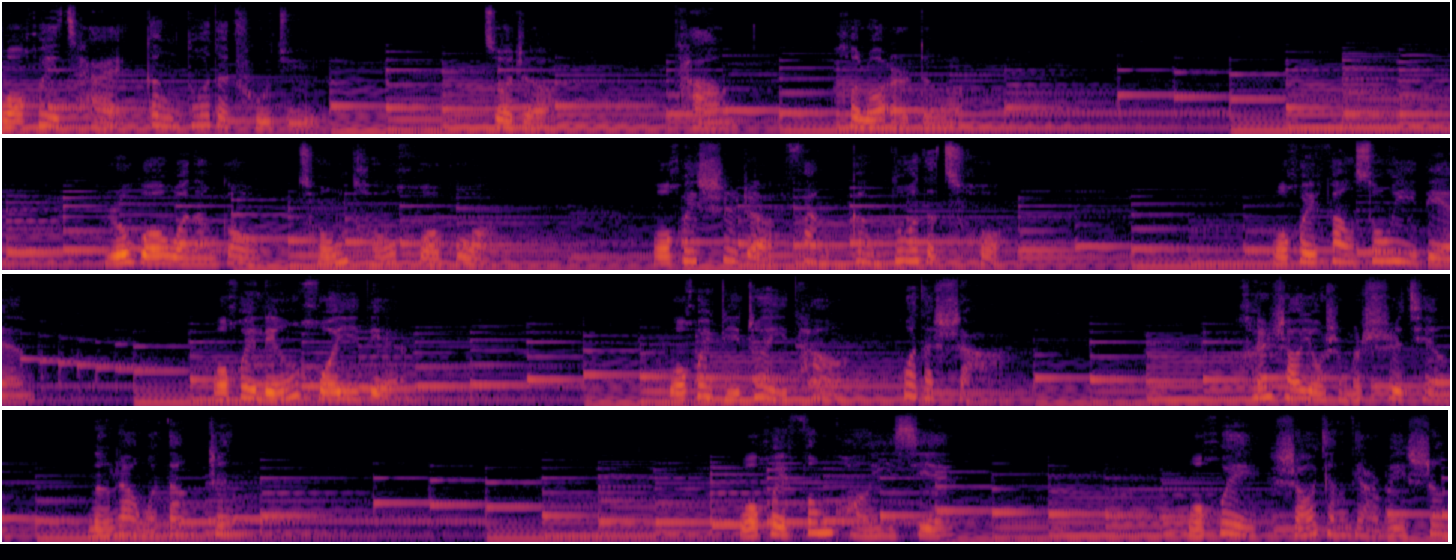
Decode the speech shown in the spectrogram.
我会采更多的雏菊。作者：唐·赫罗尔德。如果我能够从头活过，我会试着犯更多的错。我会放松一点，我会灵活一点，我会比这一趟过得傻。很少有什么事情能让我当真。我会疯狂一些，我会少讲点卫生，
